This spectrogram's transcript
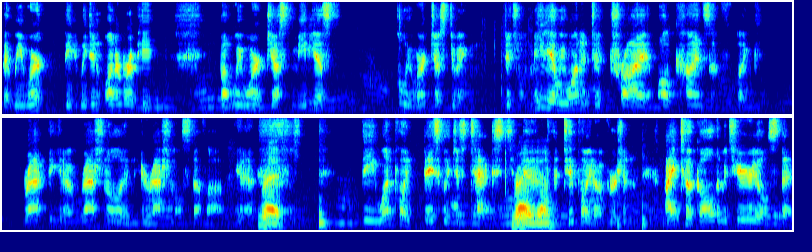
that we weren't, we didn't want to repeat but we weren't just media. We weren't just doing digital media. We wanted to try all kinds of like, ra- you know, rational and irrational stuff up. You know, right. the one point basically just text. Right, And yeah. The 2.0 version, I took all the materials that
